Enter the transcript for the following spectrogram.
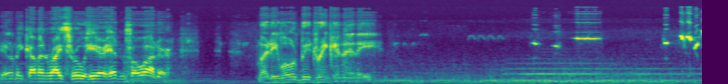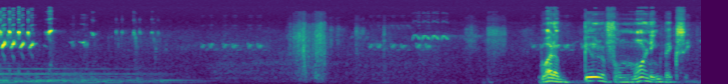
He'll be coming right through here heading for water. But he won't be drinking any. What a beautiful morning, Vixey.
